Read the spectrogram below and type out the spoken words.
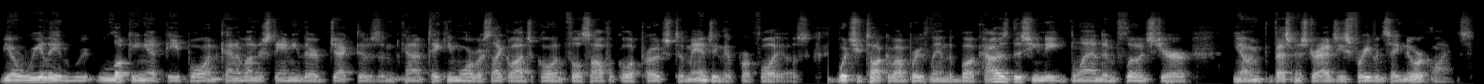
you know, really re- looking at people and kind of understanding their objectives and kind of taking more of a psychological and philosophical approach to managing their portfolios, which you talk about briefly in the book. How has this unique blend influenced your, you know, investment strategies for even say newer clients?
